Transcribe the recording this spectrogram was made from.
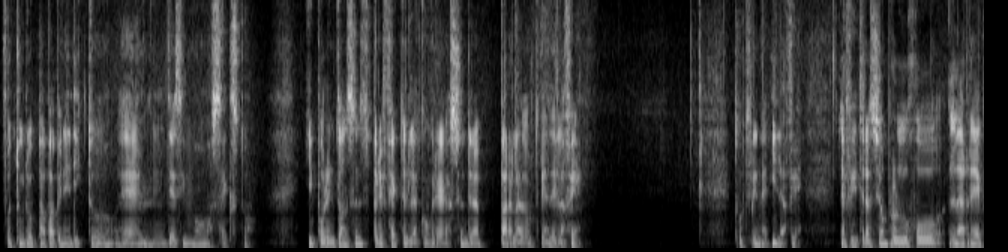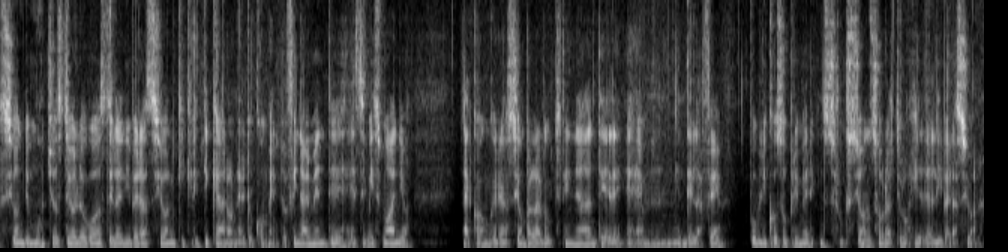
futuro Papa Benedicto XVI, em, y por entonces prefecto de la Congregación para la Doctrina de la Fe. Doctrina y la Fe. La filtración produjo la reacción de muchos teólogos de la liberación que criticaron el documento. Finalmente, ese mismo año, la Congregación para la Doctrina de, em, de la Fe publicó su primera instrucción sobre la teología de la liberación,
